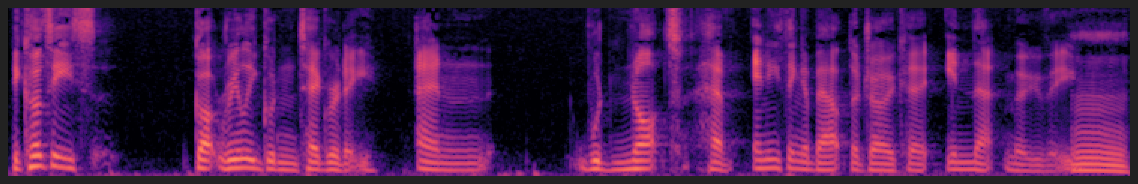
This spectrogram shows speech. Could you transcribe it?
because he's got really good integrity and would not have anything about the Joker in that movie Mm.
